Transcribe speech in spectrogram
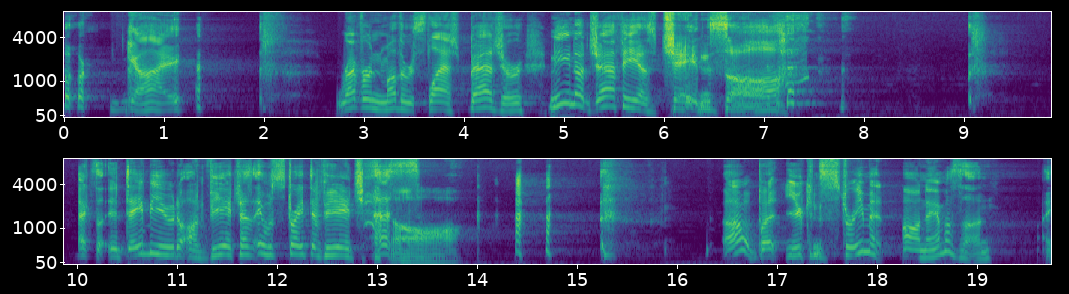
or Guy. Reverend Mother slash Badger, Nina Jaffe as Chainsaw. Excellent. It debuted on VHS. It was straight to VHS. Oh, Oh, but you can stream it on Amazon, uh,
